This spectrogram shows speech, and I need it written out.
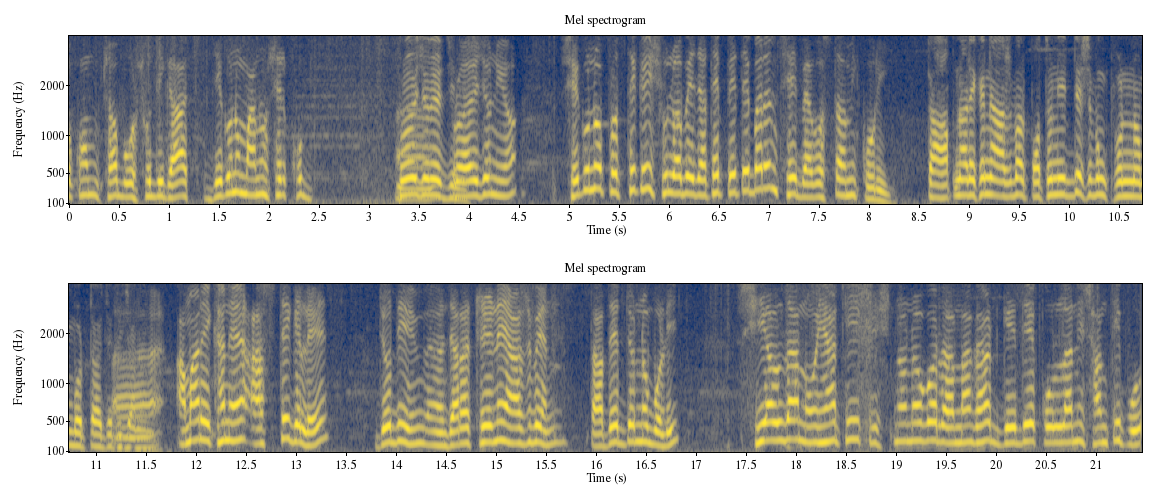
রকম সব ওষুধি গাছ যে কোনো মানুষের খুব প্রয়োজনের প্রয়োজনীয় সেগুলো প্রত্যেকেই সুলভে যাতে পেতে পারেন সেই ব্যবস্থা আমি করি। তা আপনার এখানে আসবার পথ নির্দেশ এবং ফোন নম্বরটা যদি আমার এখানে আসতে গেলে যদি যারা ট্রেনে আসবেন তাদের জন্য বলি শিয়ালদা নৈহাটি কৃষ্ণনগর রানাঘাট গেদে কল্যাণী শান্তিপুর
